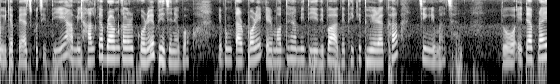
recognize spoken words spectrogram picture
দুইটা পেঁয়াজ কুচি দিয়ে আমি হালকা ব্রাউন কালার করে ভেজে নেব। এবং তারপরে এর মধ্যে আমি দিয়ে দিব আগে থেকে ধুয়ে রাখা চিংড়ি মাছ। তো এটা প্রায়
